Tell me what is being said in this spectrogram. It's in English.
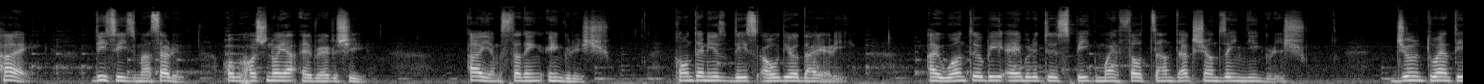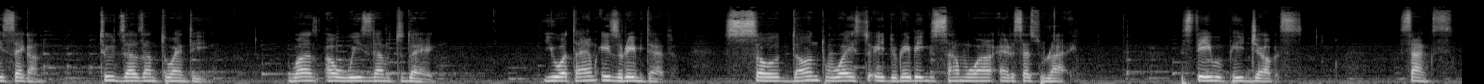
Hi, this is Masaru of Hoshinoya LLC. I am studying English. Continues this audio diary. I want to be able to speak my thoughts and actions in English. June 22nd, 2020. Words of wisdom today. Your time is limited, so don't waste it living someone else's life. Steve P. Jobs. Thanks.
